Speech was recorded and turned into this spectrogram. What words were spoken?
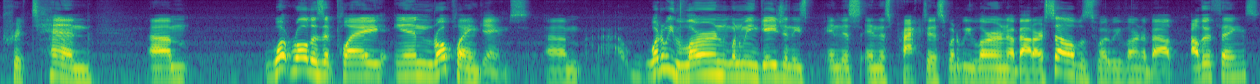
pretend, um, what role does it play in role playing games? Um, what do we learn when we engage in these in this in this practice? What do we learn about ourselves? What do we learn about other things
